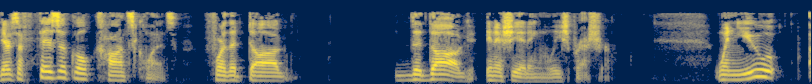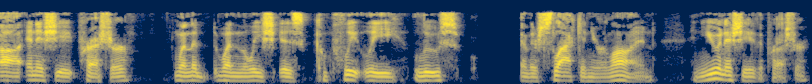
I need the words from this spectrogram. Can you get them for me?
there's a physical consequence for the dog, the dog initiating the leash pressure. When you uh, initiate pressure, when the when the leash is completely loose and there's slack in your line, and you initiate the pressure,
